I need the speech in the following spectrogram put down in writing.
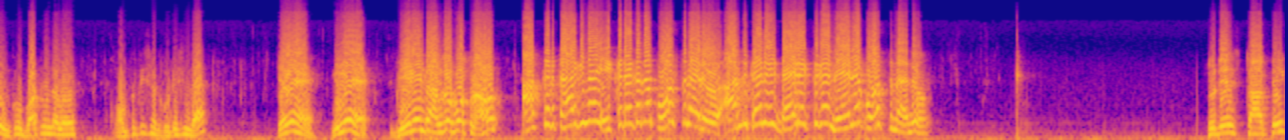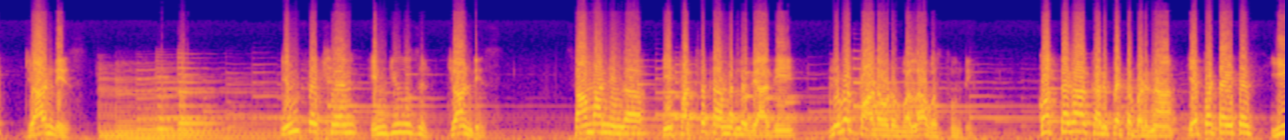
ఇందులో ఇంకో బాటిల్ ఉండాలి. కొంప తీసి అది కొట్టేసిందా? ఏమే నిన్నే బీరేంటి అందులో పోతున్నావు అక్కడ తాగినా ఇక్కడే కదా పోస్తున్నారు. అందుకని డైరెక్ట్గా నేనే పోస్తున్నాను. Today's topic jaundice. Infection induced jaundice. సామాన్యంగా ఈ పచ్చ కామెర్ల వ్యాధి లివర్ పాడవడం వల్ల వస్తుంది. కొత్తగా కనిపెట్టబడిన హెపటైటిస్ ఈ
